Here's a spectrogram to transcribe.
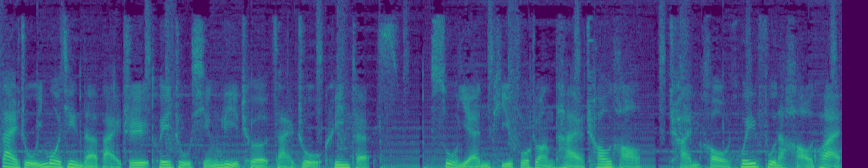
戴住墨镜的柏芝推住行李车载住 Quintus，素颜皮肤状态超好，产后恢复的好快。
